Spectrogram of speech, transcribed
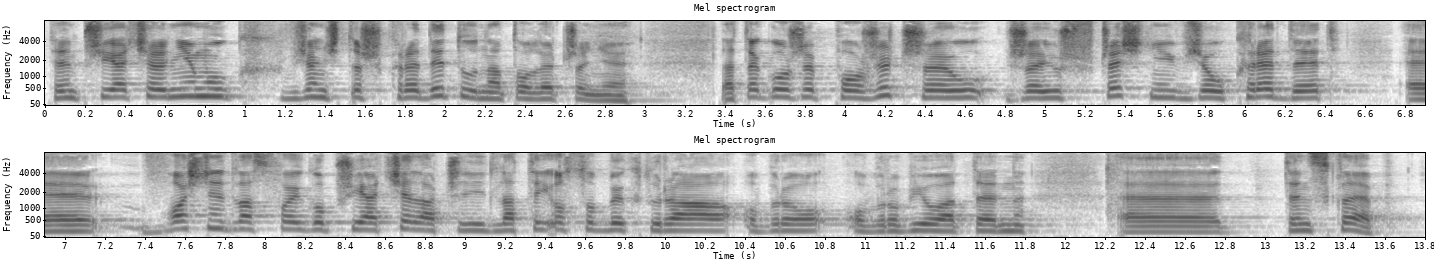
Ten przyjaciel nie mógł wziąć też kredytu na to leczenie, dlatego że pożyczył, że już wcześniej wziął kredyt e, właśnie dla swojego przyjaciela, czyli dla tej osoby, która obro, obrobiła ten, e, ten sklep.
